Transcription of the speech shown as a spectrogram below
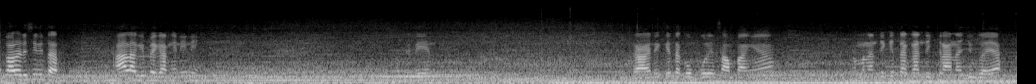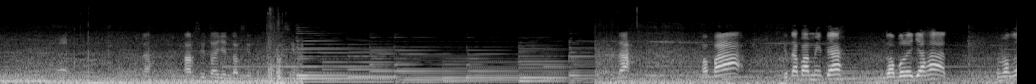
kalau di sini tar. Ah lagi pegangin ini. Ini. Nah ini kita kumpulin sampahnya. Sama nanti kita ganti celana juga ya. Udah, taruh situ aja, taruh situ. Taruh. Dah, Bapak, kita pamit ya. Nggak boleh jahat. Semoga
